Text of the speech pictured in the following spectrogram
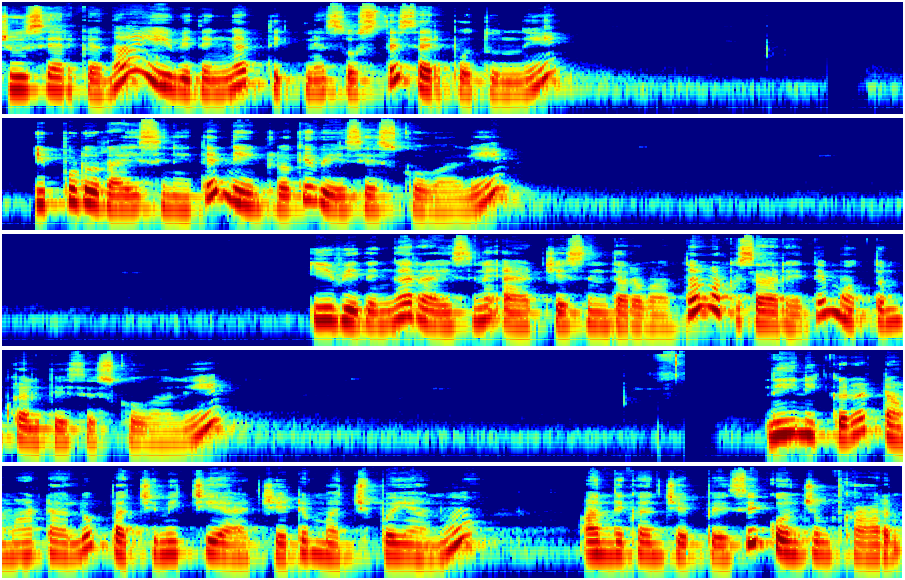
చూశారు కదా! ఈ విధంగా థిక్‌నెస్ వస్తే సరిపోతుంది. ఇప్పుడు రైస్‌ని అయితే దీంట్లోకి వేసేసుకోవాలి. ఈ విధంగా రైస్‌ని యాడ్ చేసిన తర్వాత ఒకసారి అయితే మొత్తం కలిపేసేసుకోవాలి. నేను ఇక్కడ టమాటాలు, పచ్చిమిర్చి యాడ్ చేయటం మర్చిపోయాను. అందుకని చెప్పేసి కొంచెం కారం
